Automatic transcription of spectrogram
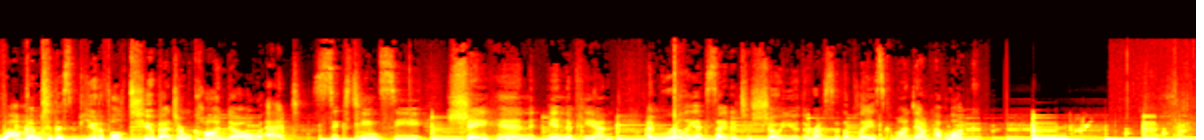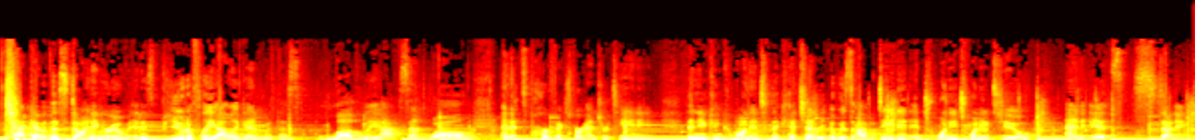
Welcome to this beautiful two bedroom condo at 16C Shehyn in Nepean. I'm really excited to show you the rest of the place. Come on down, have a look. Check out this dining room. It is beautifully elegant with this lovely accent wall and it's perfect for entertaining. Then you can come on into the kitchen. It was updated in 2022 and it's stunning.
